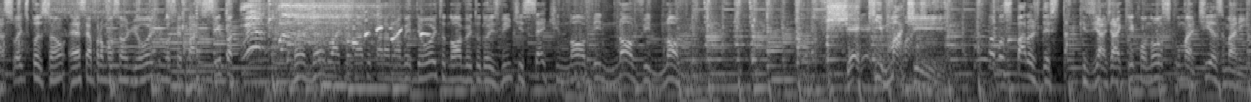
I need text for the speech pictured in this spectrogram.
à sua disposição. Essa é a promoção de hoje. Você participa mandando o WhatsApp para 98 98220 7999. Cheque Mate. Vamos para os destaques já já aqui conosco, Matias Marinho.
